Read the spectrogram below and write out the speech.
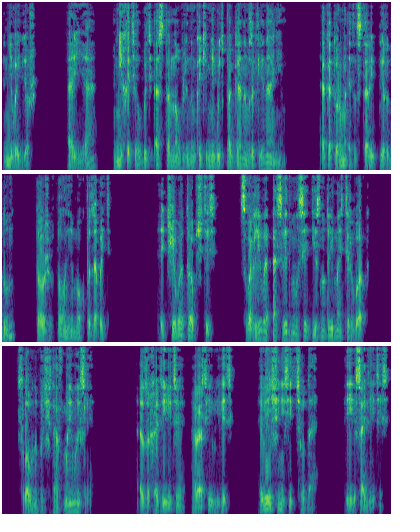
не войдешь. А я не хотел быть остановленным каким-нибудь поганым заклинанием, о котором этот старый пердун тоже вполне мог позабыть. «Чего топчетесь?» — сварливо осведомился изнутри мастер Ворк, словно прочитав мои мысли. «Заходите, раз явились. Вещи несите сюда. И садитесь».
